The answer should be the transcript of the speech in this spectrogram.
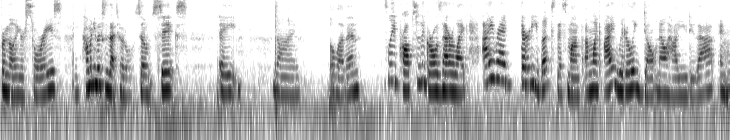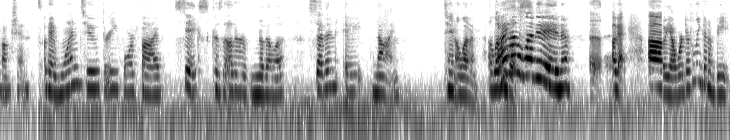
familiar stories. How many books is that total? So six, eight, nine, eleven. Honestly, props to the girls that are like, I read 30 books this month. I'm like, I literally don't know how you do that and Mhm. function. okay, one, two, three, four, five, six, because the other novella, seven, eight, nine, ten, eleven. Eleven I books. have 11. Uh, okay. Um, so yeah, we're definitely gonna beat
